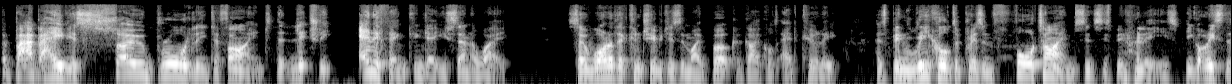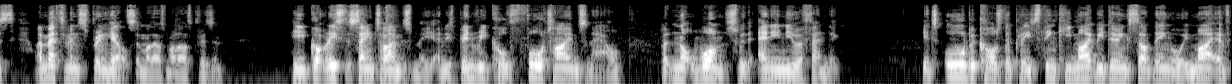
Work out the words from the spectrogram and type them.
But bad behavior is so broadly defined that literally anything can get you sent away. So one of the contributors in my book, a guy called Ed Cooley, has been recalled to prison four times since he's been released. He got released. This, I met him in Spring Hill, so that was my last prison. He got released at the same time as me, and he's been recalled four times now, but not once with any new offending. It's all because the police think he might be doing something, or he might have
